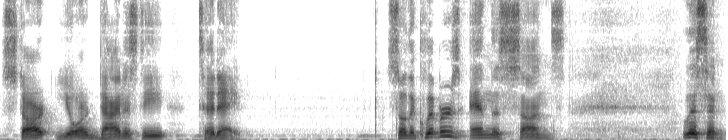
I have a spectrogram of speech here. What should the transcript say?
Start your dynasty today. So the Clippers and the Suns. Listen,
